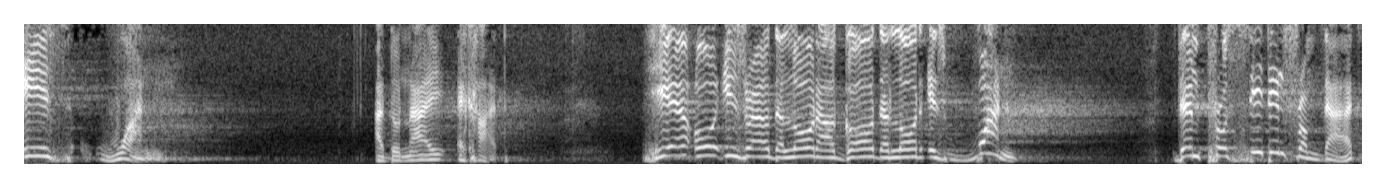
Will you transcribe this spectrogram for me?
is one. Adonai Echad. Hear, O Israel, the Lord our God, the Lord is one. Then proceeding from that,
